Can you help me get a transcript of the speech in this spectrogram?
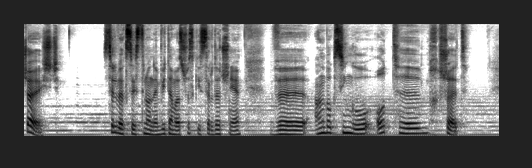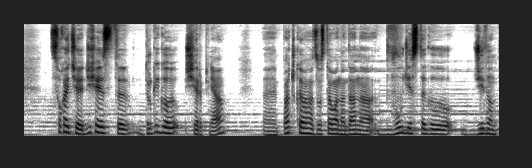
Cześć! Sylwek z tej strony, witam Was wszystkich serdecznie w unboxingu od Hachette. Słuchajcie, dzisiaj jest y, 2 sierpnia. E, Paczka została nadana 29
